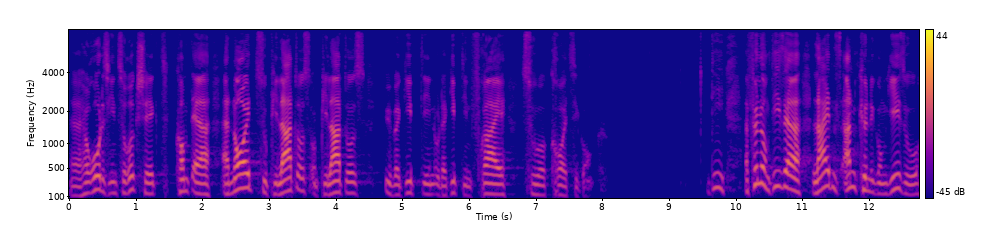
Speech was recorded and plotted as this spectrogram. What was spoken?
äh, Herodes ihn zurückschickt, kommt er erneut zu Pilatus und Pilatus übergibt ihn oder gibt ihn frei zur Kreuzigung. Die Erfüllung dieser Leidensankündigung Jesu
